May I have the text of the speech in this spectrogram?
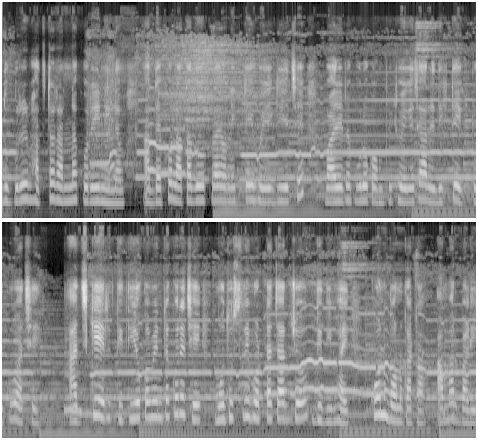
দুপুরের ভাতটা রান্না করেই নিলাম। আর দেখো, লাতা দিয়ে প্রায় অনেকটাই হয়ে গিয়েছে। বাইরেটা পুরো কমপ্লিট হয়ে গেছে, আর এদিকটা একটুকু আছে। আজকের তৃতীয় কমেন্টটা করেছে মধুশ্রী ভট্টাচার্য দিদিভাই। কোন বনকাটা? আমার বাড়ি।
